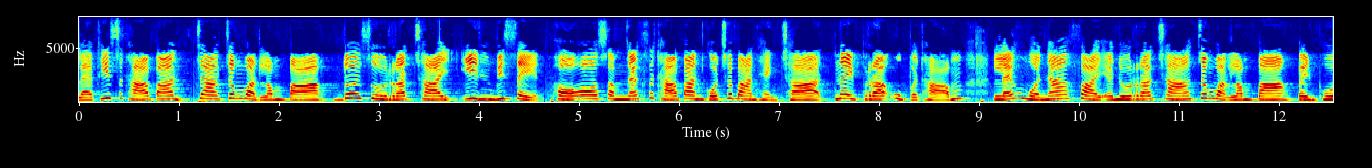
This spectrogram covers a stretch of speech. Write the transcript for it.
และที่สถาบันจากจังหวัดลำปาง โดยสุรัตชัย อินวิเศษผออสำนักสถาบันโคชบาลแห่งชาติ ในพระอุปถัมภ์และหัวหน้าฝ่ายอนุรักษ์ช้างจังหวัดลำปาง เป็นผู้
